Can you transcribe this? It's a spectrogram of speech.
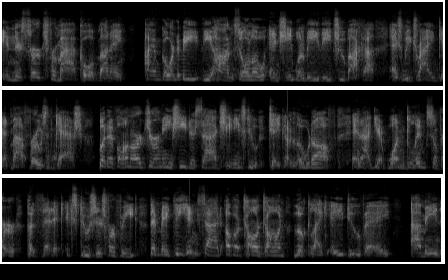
in this search for my cold money. I am going to be the Han Solo, and she will be the Chewbacca as we try and get my frozen cash. But if on our journey she decides she needs to take a load off, and I get one glimpse of her pathetic excuses for feet that make the inside of a tauntaun look like a duvet, I mean,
